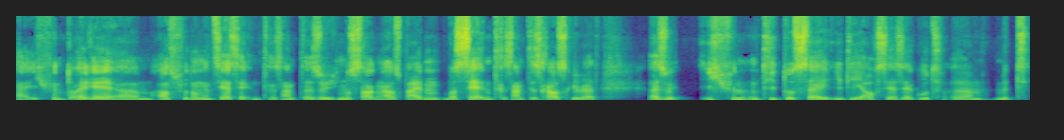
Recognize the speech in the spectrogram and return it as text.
Ja, ich finde eure ähm, Ausführungen sehr, sehr interessant. Also ich muss sagen, aus beiden was sehr Interessantes rausgehört. Also ich finde Titus sei Idee auch sehr, sehr gut ähm, mit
